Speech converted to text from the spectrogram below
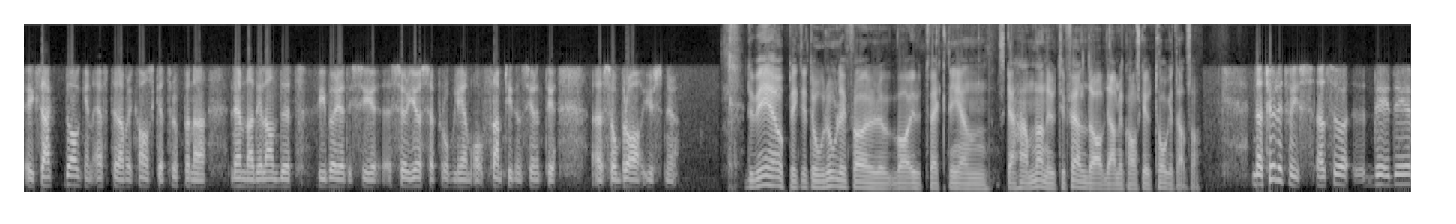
exakt dagen efter amerikanska trupperna lämnade landet, vi började se seriösa problem och framtiden ser inte eh, så bra just nu. Du är uppriktigt orolig för vad utvecklingen ska hamna nu till följd av det amerikanska uttåget alltså? Naturligtvis. Alltså, det, det, är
